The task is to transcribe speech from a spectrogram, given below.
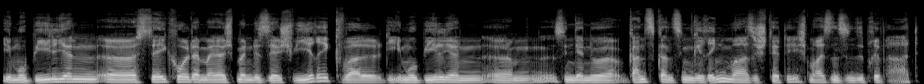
Immobilien äh, ist sehr schwierig, weil die Immobilien ähm, sind ja nur ganz, ganz im geringen Maße städtisch, meistens sind sie privat.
